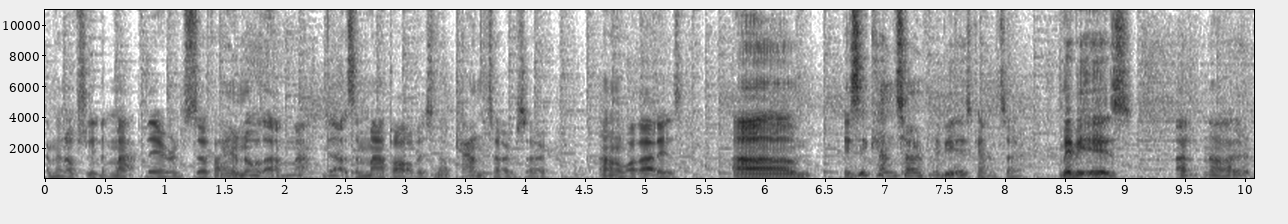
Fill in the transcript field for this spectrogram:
And then obviously the map there and stuff. I don't know what that map, that's a map of. It's not Kanto, so I don't know what that is. Um, is it Kanto? Maybe it is Kanto. Maybe it is. I don't know. I don't,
